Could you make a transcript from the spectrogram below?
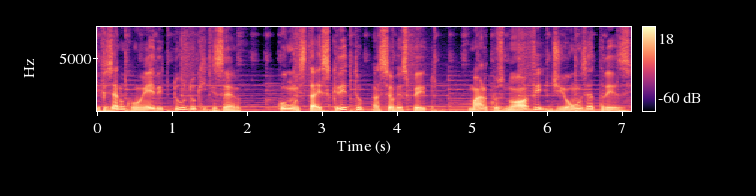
e fizeram com ele tudo o que quiseram, como está escrito a seu respeito. Marcos 9, de 11 a 13.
